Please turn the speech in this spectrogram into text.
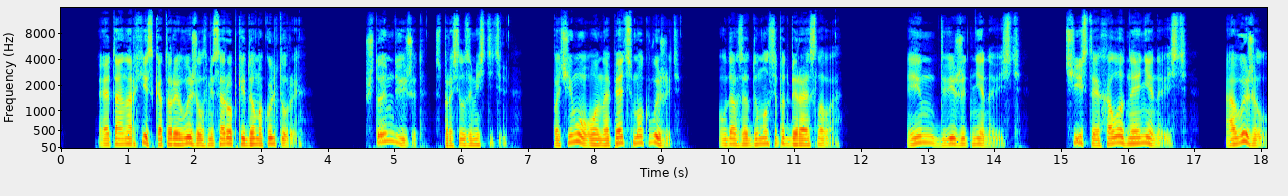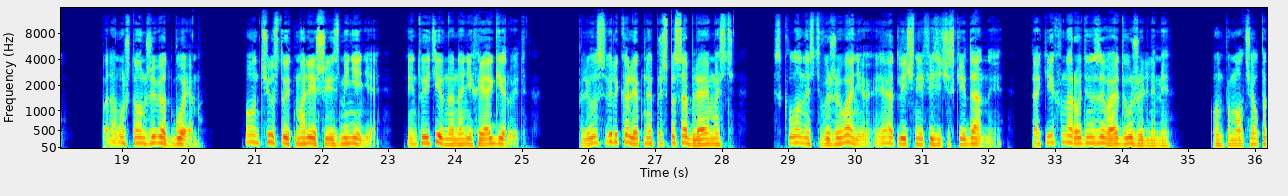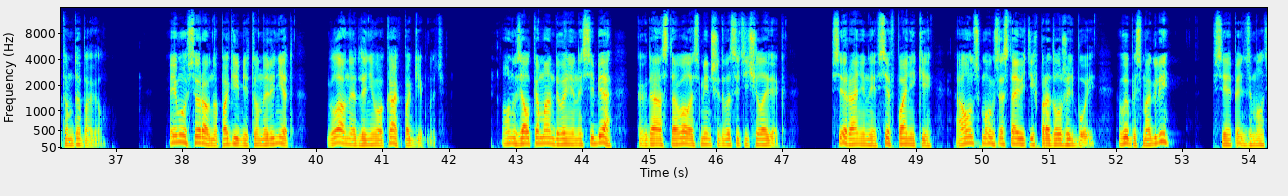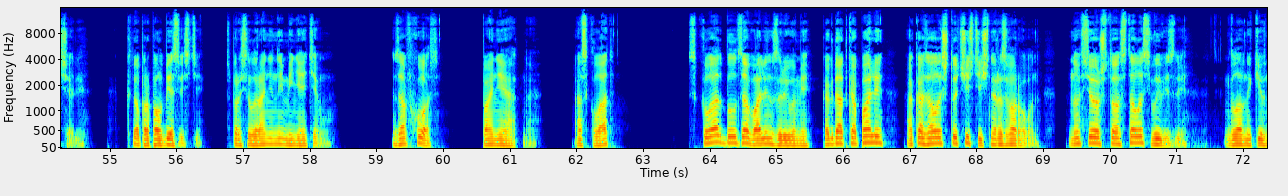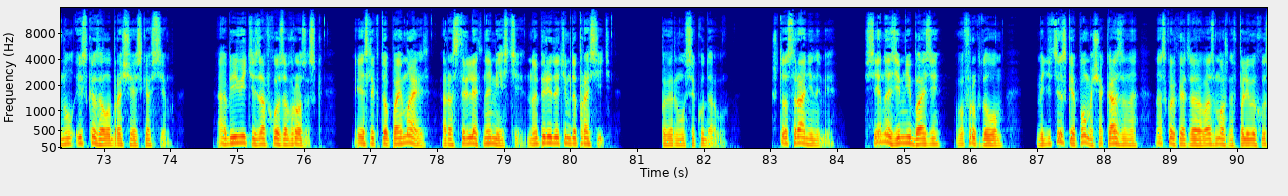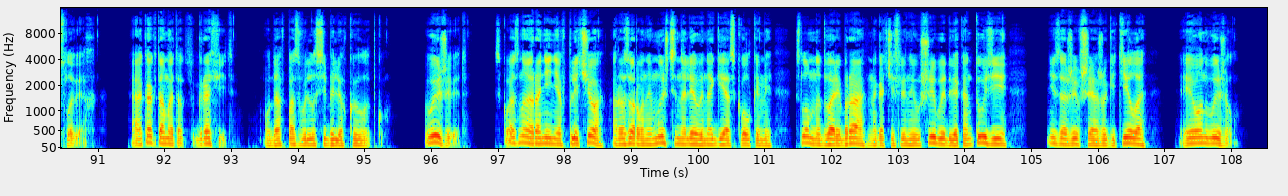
Это анархист, который выжил в мясорубке Дома культуры. Что им движет? Спросил заместитель. Почему он опять смог выжить? Удав задумался, подбирая слова. Им движет ненависть. Чистая, холодная ненависть. А выжил, потому что он живет боем. Он чувствует малейшие изменения, интуитивно на них реагирует. Плюс великолепная приспособляемость, склонность к выживанию и отличные физические данные. Таких в народе называют двужильными. Он помолчал, потом добавил. Ему все равно, погибнет он или нет. Главное для него, как погибнуть. Он взял командование на себя, когда оставалось меньше двадцати человек. Все ранены, все в панике, а он смог заставить их продолжить бой. Вы бы смогли? Все опять замолчали. Кто пропал без вести? спросил раненый, меняя тему. Завхоз. Понятно. А склад? Склад был завален взрывами. Когда откопали, оказалось, что частично разворован. Но все, что осталось, вывезли. Главный кивнул и сказал, обращаясь ко всем. «Объявите завхоза в розыск. Если кто поймает, расстрелять на месте, но перед этим допросить». Повернулся к удаву. «Что с ранеными? Все на зимней базе, во фруктовом. Медицинская помощь оказана, насколько это возможно в полевых условиях. А как там этот графит?» Удав позволил себе легкую улыбку. «Выживет. Сквозное ранение в плечо, разорванные мышцы на левой ноге осколками, сломано два ребра, многочисленные ушибы, две контузии, незажившие ожоги тела, и он выжил.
